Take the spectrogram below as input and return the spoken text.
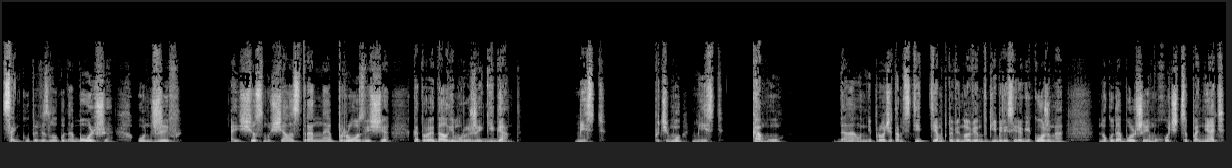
Саньку повезло куда больше, он жив. А еще смущало странное прозвище, которое дал ему рыжий гигант. Месть. Почему месть? Кому? Да, он не прочь отомстить тем, кто виновен в гибели Сереги Кожина, но куда больше ему хочется понять,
